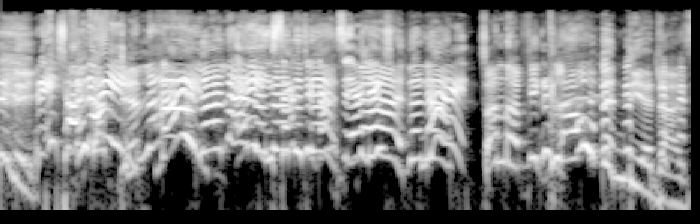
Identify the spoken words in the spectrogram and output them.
Natürlich nicht. Ich hab nein, nein, nein, nein, sag dir ganz ehrlich, nein, nein, nein. Sandra, wir glauben dir das.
